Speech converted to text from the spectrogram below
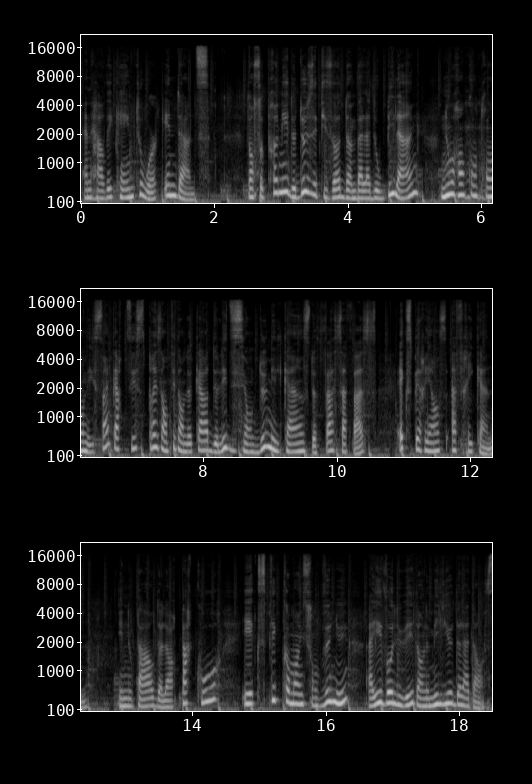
and how they came to work in dance. Dans ce premier de deux épisodes d'un balado bilingue, nous rencontrons les cinq artistes présentés dans le cadre de l'édition 2015 de Face à Face, Expérience africaine. Ils nous parlent de leur parcours et expliquent comment ils sont venus à évoluer dans le milieu de la danse.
